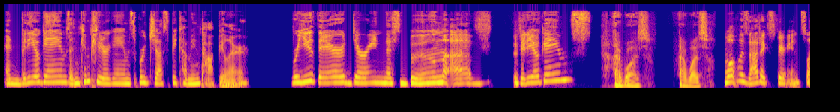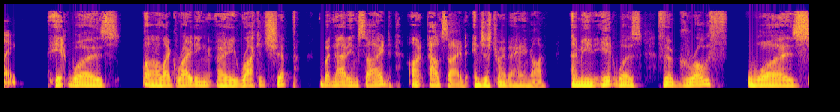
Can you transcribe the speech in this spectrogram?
and video games and computer games were just becoming popular. Were you there during this boom of video games? I was. I was. What was that experience like? It was uh, like riding a rocket ship, but not inside, on outside, and just trying to hang on. I mean, it was the growth was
